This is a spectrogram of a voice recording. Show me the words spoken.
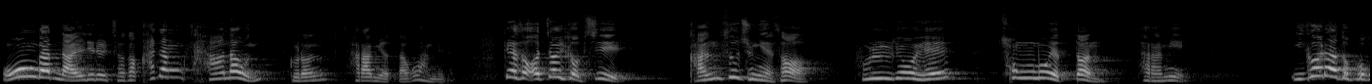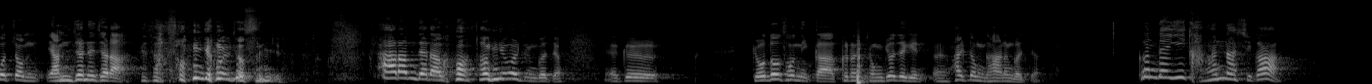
온갖 난리를 쳐서 가장 사나운 그런 사람이었다고 합니다. 그래서 어쩔 수 없이 간수 중에서 불교의 총무였던 사람이 이거라도 보고 좀 얌전해져라 해서 성경을 줬습니다. 사람 되라고 성경을 준 거죠. 그 교도소니까 그런 종교적인 활동도 하는 거죠. 그런데 이 강한나 씨가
